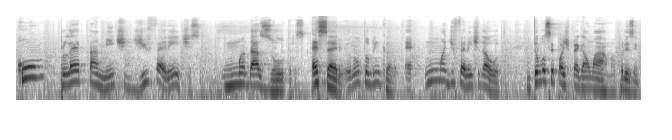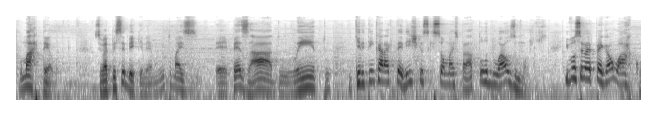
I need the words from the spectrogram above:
completamente diferentes uma das outras. É sério, eu não estou brincando, é uma diferente da outra. Então você pode pegar uma arma, por exemplo, o martelo. Você vai perceber que ele é muito mais é, pesado, lento, e que ele tem características que são mais para atordoar os monstros. E você vai pegar o arco,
